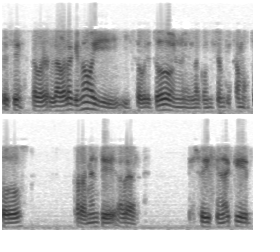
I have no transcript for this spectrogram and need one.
sí. La, verdad que no, y, sobre todo en, la condición que estamos todos, realmente, a ver, se dicen, hay que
